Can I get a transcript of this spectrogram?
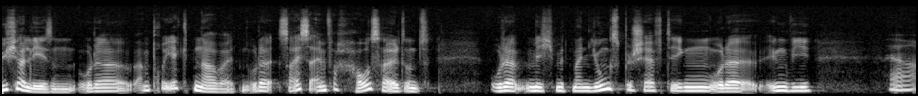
Bücher lesen oder an Projekten arbeiten oder sei es einfach Haushalt und oder mich mit meinen Jungs beschäftigen oder irgendwie. Ja.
